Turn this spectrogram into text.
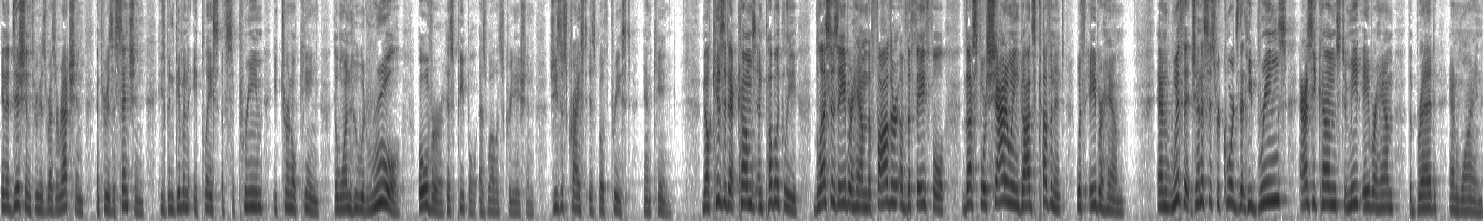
In addition, through his resurrection and through his ascension, he's been given a place of supreme eternal king, the one who would rule over his people as well as creation. Jesus Christ is both priest and king. Melchizedek comes and publicly blesses Abraham, the father of the faithful, thus foreshadowing God's covenant with Abraham. And with it, Genesis records that he brings, as he comes to meet Abraham, the bread and wine.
